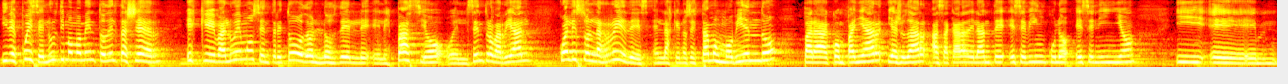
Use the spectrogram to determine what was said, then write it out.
Y después, el último momento del taller, es que evaluemos entre todos los del espacio o el centro barrial cuáles son las redes en las que nos estamos moviendo para acompañar y ayudar a sacar adelante ese vínculo, ese niño y eh,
